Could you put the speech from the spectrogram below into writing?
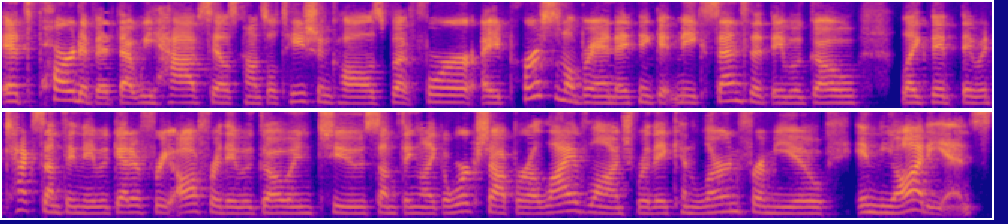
it's part of it that we have sales consultation calls but for a personal brand i think it makes sense that they would go like they, they would text something they would get a free offer they would go into something like a workshop or a live launch where they can learn from you in the audience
